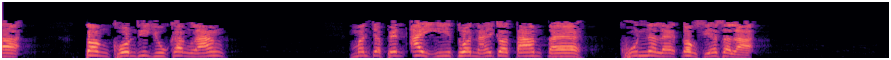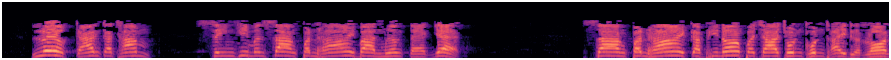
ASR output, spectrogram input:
ละ ต้องคนที่อยู่ข้างหลังมันจะเป็นไออีตัวไหนก็ตามแต่ คุณนั่นแหละต้องเสียสละ เลิกการกระทำสิ่งที่มันสร้างปัญหาให้บ้านเมืองแตกแยก สร้างปัญหาให้กับพี่น้องประชาชนคนไทยเดือดร้อน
